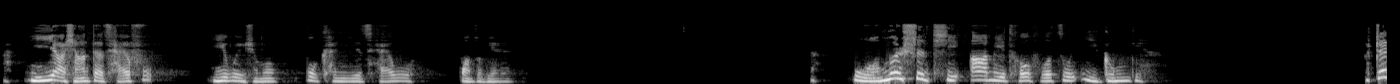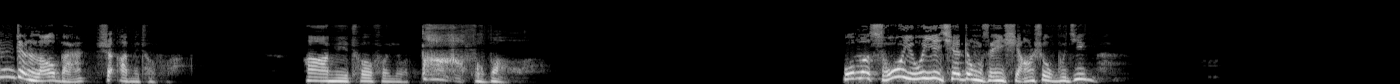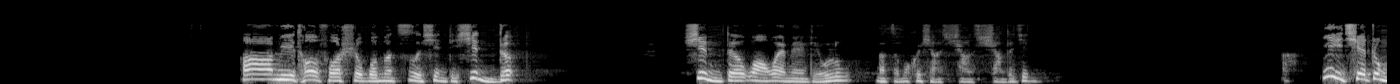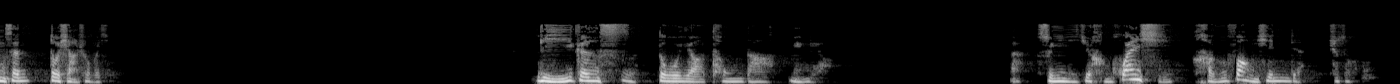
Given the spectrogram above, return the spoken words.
啊，你要想得财富，你为什么不肯以财物帮助别人？我们是替阿弥陀佛做义工的，真正老板是阿弥陀佛，阿弥陀佛有大福报啊！我们所有一切众生享受不尽啊！阿弥陀佛是我们自信的信德，信德往外面流露，那怎么会想想想得尽？啊一切众生都享受不尽，理跟事都要通达明了啊，所以你就很欢喜、很放心的去做，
